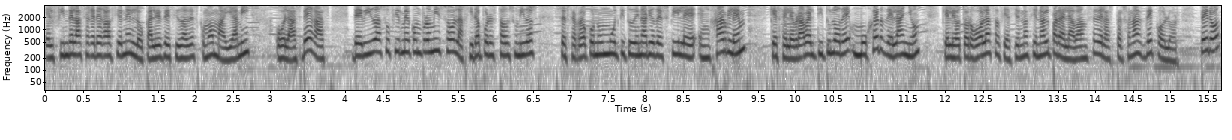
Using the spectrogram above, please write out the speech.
el fin de la segregación en locales de ciudades como Miami o Las Vegas. Debido a su firme compromiso, la gira por Estados Unidos se cerró con un multitudinario desfile en Harlem que celebraba el título de Mujer del Año que le otorgó la Asociación Nacional para el Avance de las Personas de Color. Pero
